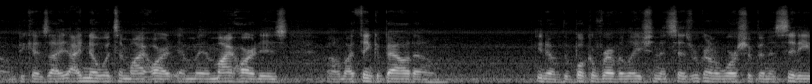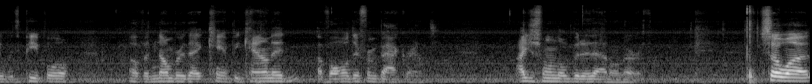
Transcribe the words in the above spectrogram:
um, because I, I know what's in my heart. And my, and my heart is um, I think about, um, you know, the book of Revelation that says we're going to worship in a city with people of a number that can't be counted of all different backgrounds. I just want a little bit of that on earth. So uh,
